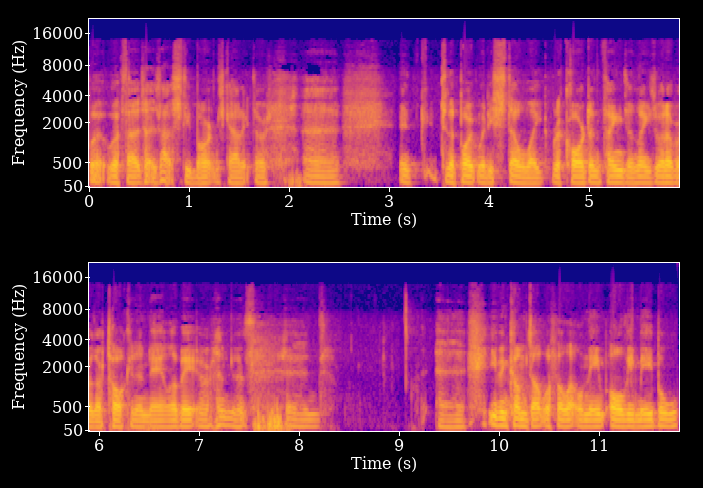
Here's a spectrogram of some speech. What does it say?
But with that, is that Steve Martin's character? Uh, to the point where he's still like recording things and things, whatever they're talking in the elevator, and, and uh, even comes up with a little name, Ollie Mabel,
